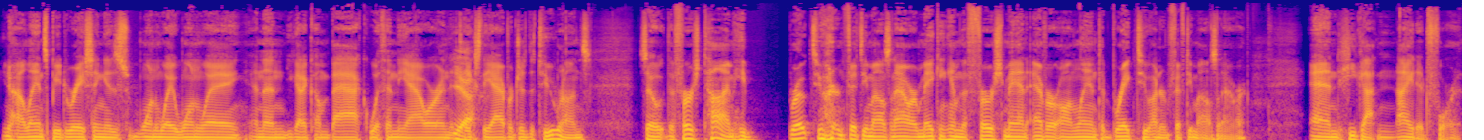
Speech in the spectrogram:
You know how land speed racing is one way, one way, and then you got to come back within the hour, and it Yeah. takes the average of the two runs. So the first time he broke 250 miles an hour, making him the first man ever on land to break 250 miles an hour. And he got knighted for it.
